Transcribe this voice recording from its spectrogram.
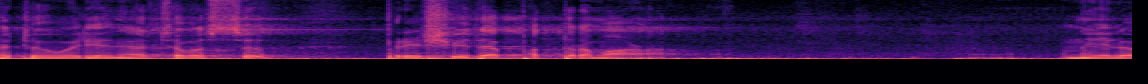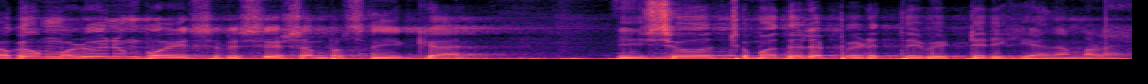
ഏറ്റവും വലിയ നേർച്ച വസ്തു പ്രേക്ഷിത പത്രമാണ്. നീ ലോകം മുഴുവനും പോയി സുവിശേഷം പ്രസംഗിക്കാൻ ഈശോ ചുമതലപ്പെടുത്തി വിട്ടിരിക്കുക നമ്മളെ.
